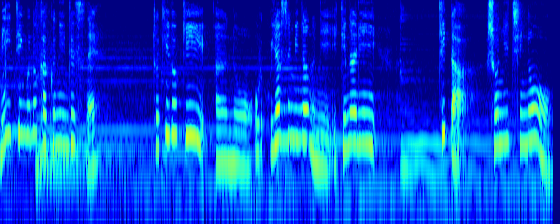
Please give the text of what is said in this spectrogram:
ミーティングの確認ですね時々あのお休みなのにいきなり来た初日の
